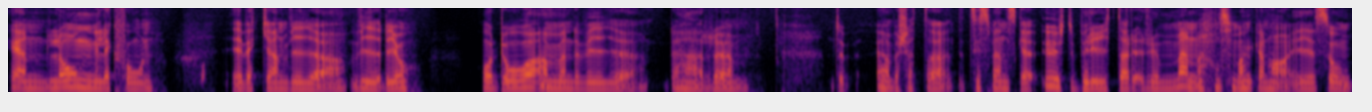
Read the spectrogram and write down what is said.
en lång lektion i veckan via video. Och då mm. använder vi eh, det här, eh, det, översätta till svenska, utbrytarrummen som man kan ha i Zoom. Mm.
